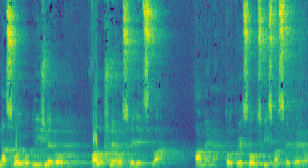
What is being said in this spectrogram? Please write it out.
na svojho blížneho falošného svedectva. Amen. Toľko je slov z písma svätého.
